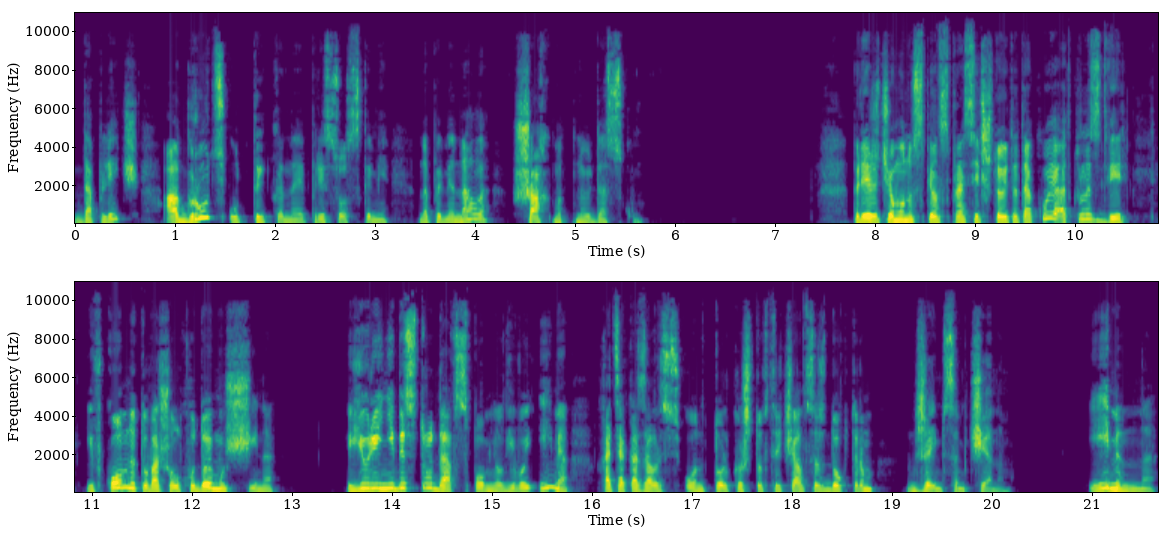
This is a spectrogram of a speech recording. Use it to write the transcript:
до плеч, а грудь, утыканная присосками, напоминала шахматную доску. Прежде чем он успел спросить, что это такое, открылась дверь — и в комнату вошел худой мужчина. Юрий не без труда вспомнил его имя, хотя, казалось, он только что встречался с доктором Джеймсом Ченом. именно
